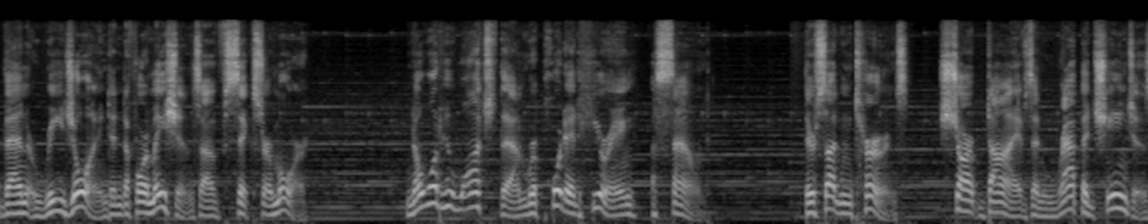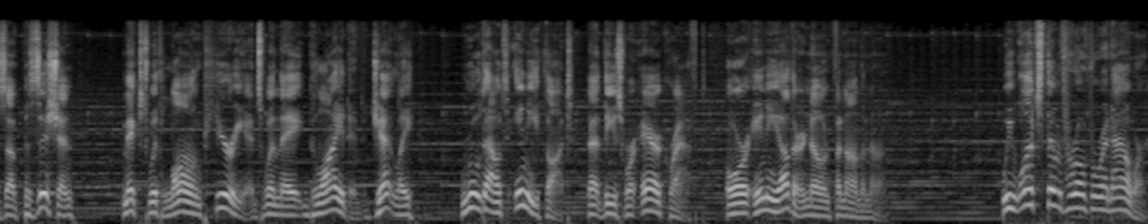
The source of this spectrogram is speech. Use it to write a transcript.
then rejoined into formations of six or more. No one who watched them reported hearing a sound. Their sudden turns, sharp dives and rapid changes of position mixed with long periods when they glided gently ruled out any thought that these were aircraft or any other known phenomenon. We watched them for over an hour.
